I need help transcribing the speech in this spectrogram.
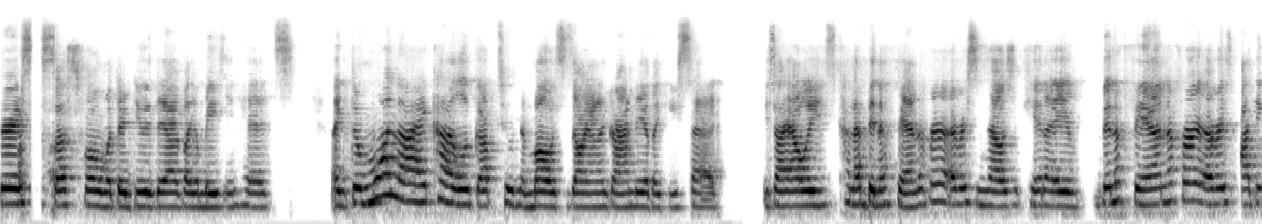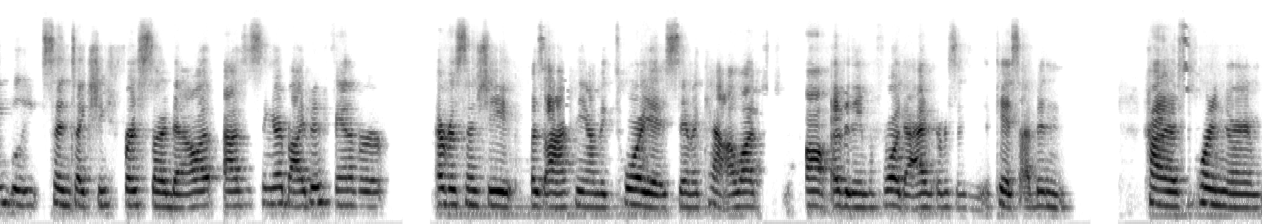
very successful in what they do. They have like amazing hits. Like the one I kind of look up to the most is Ariana Grande, like you said. Is I always kind of been a fan of her ever since I was a kid. I've been a fan of her ever I think since like she first started out as a singer, but I've been a fan of her ever since she was acting on Victorious, Sam. I watched all, everything before that ever since the kids. I've been kind of supporting her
